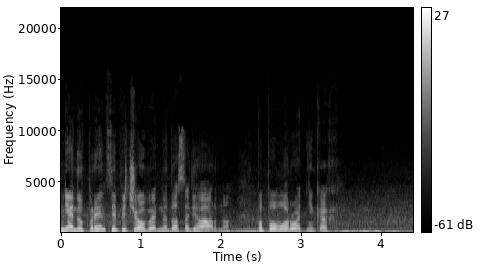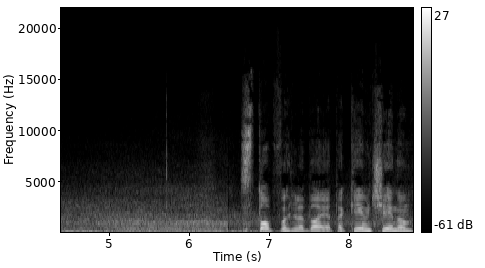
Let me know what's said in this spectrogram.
Ні, ну в принципі що, видно досить гарно. По поворотниках. Стоп виглядає таким чином.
